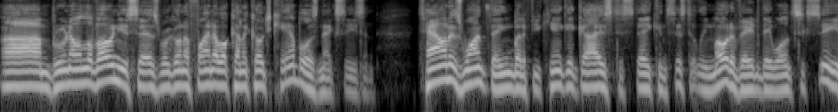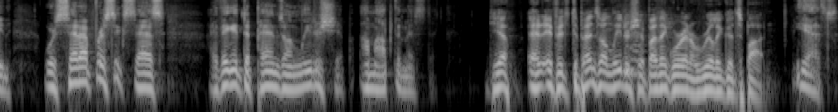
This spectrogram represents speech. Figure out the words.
Um, Bruno Livonia says we're going to find out what kind of coach Campbell is next season. Talent is one thing, but if you can't get guys to stay consistently motivated, they won't succeed. We're set up for success. I think it depends on leadership. I'm optimistic. Yeah, and if it depends on leadership, I think we're in a really good spot Yes,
